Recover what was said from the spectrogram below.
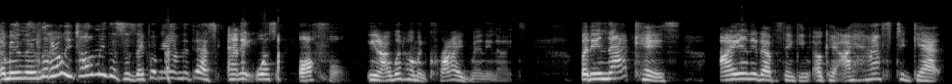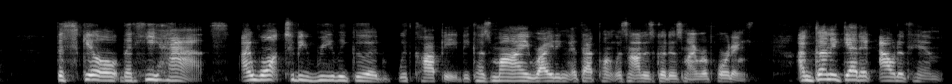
I mean, they literally told me this as they put me on the desk, and it was awful. You know, I went home and cried many nights. But in that case, I ended up thinking, okay, I have to get the skill that he has. I want to be really good with copy because my writing at that point was not as good as my reporting. I'm going to get it out of him.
